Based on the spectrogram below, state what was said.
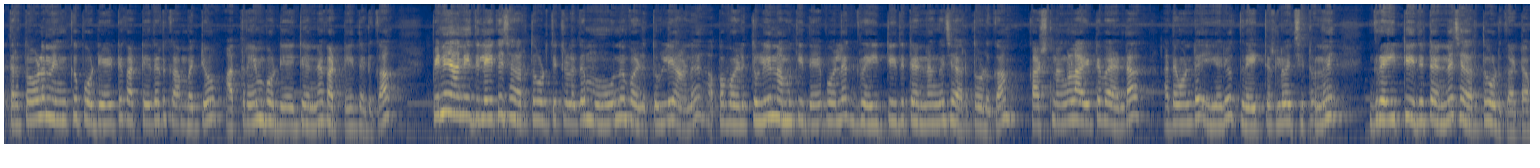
എത്രത്തോളം നിങ്ങൾക്ക് പൊടിയായിട്ട് കട്ട് ചെയ്തെടുക്കാൻ പറ്റുമോ അത്രയും പൊടിയായിട്ട് തന്നെ കട്ട് ചെയ്തെടുക്കാം. പിന്നെ ഞാൻ ഇതിലേക്ക് ചേർത്ത് കൊടുത്തിട്ടുള്ളത് മൂന്ന് വെളുത്തുള്ളിയാണ്. അപ്പോൾ വെളുത്തുള്ളി നമുക്ക് ഇതേപോലെ ഗ്രേറ്റ് ചെയ്തിട്ട് തന്നെ അങ്ങ് ചേർത്ത് കൊടുക്കാം. കഷ്ണങ്ങളായിട്ട് വേണ്ട. അതുകൊണ്ട് ഈ ഒരു ഗ്രേറ്ററിൽ വെച്ചിട്ടൊന്ന് ഗ്രേറ്റ് ചെയ്തിട്ട് തന്നെ ചേർത്ത് കൊടുക്കാം കേട്ടോ.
